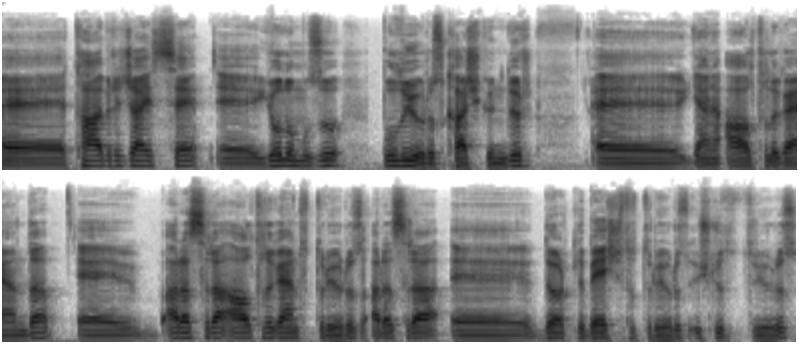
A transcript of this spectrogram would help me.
e, tabiri caizse e, yolumuzu buluyoruz kaç gündür. E, yani altılı gayanda e, ara sıra altılı gayan tutturuyoruz. Ara sıra e, dörtlü, beşli tutturuyoruz, üçlü tutturuyoruz.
